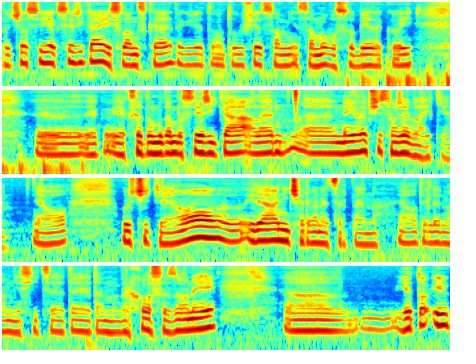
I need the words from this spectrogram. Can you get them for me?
počasí, jak se říká, je islandské, takže to, to už je sam, samo o sobě takový, uh, jak, jak, se tomu tam prostě říká, ale uh, nejlepší samozřejmě v létě. Jo, určitě, jo, ideální červený srpen, jo, tyhle dva měsíce, to je tam vrchol sezony. Je to i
